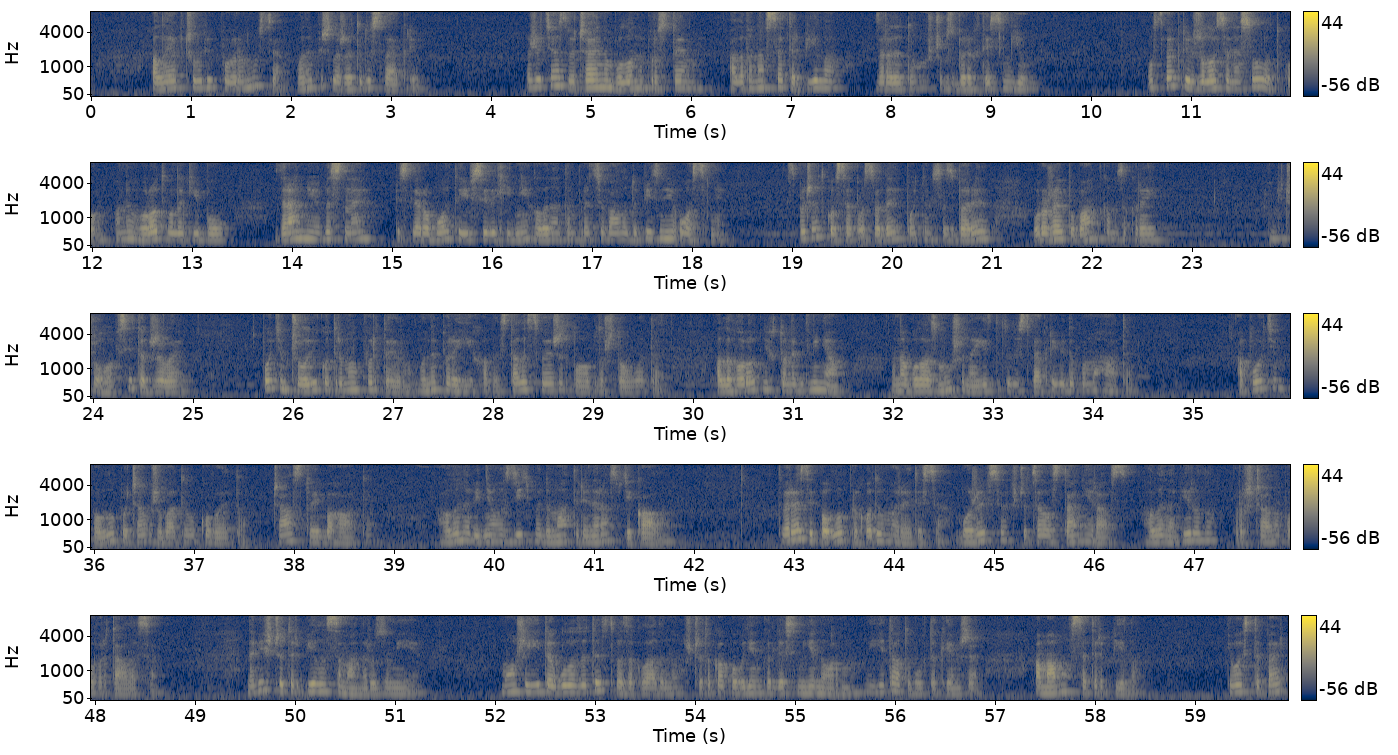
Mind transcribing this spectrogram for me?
Але як чоловік повернувся, вони пішли жити до свекрів. Життя, звичайно, було непростим, але вона все терпіла заради того, щоб зберегти сім'ю. У свекрів жилося не солодко, у них город великий був. З ранньої весни, після роботи і всі вихідні Галина там працювала до пізньої осені. Спочатку все посади, потім все збери, урожай по банкам закрий. Нічого, всі так жили. Потім чоловік отримав квартиру, вони переїхали, стали своє житло облаштовувати. Але город ніхто не відміняв. Вона була змушена їздити до свекрів і допомагати. А потім Павло почав вживати оковито, часто і багато. Галина від нього з дітьми до матері не раз втікала. Тверезий Павло приходив миритися, божився, що це останній раз. Галина вірила, прощала, поверталася. Навіщо терпіла, сама не розуміє. Може, їй так було з дитинства закладено, що така поведінка для сім'ї норма. Її тато був таким же, а мама все терпіла. І ось тепер,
